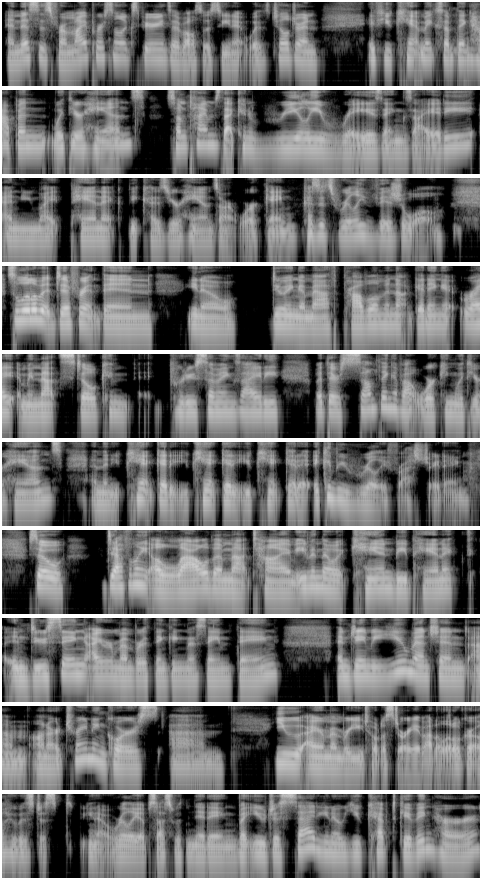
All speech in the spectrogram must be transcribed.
and this is from my personal experience, I've also seen it with children. If you can't make something happen with your hands, sometimes that can really raise anxiety and you might panic because your hands aren't working because it's really visual. It's a little bit different than, you know, doing a math problem and not getting it right. I mean, that still can eh, produce some anxiety, but there's something about working with your hands and then you can't get it, you can't get it, you can't get it. It can be really frustrating. So, definitely allow them that time, even though it can be panic inducing. I remember thinking the same thing. And Jamie, you mentioned um, on our training course, um, you i remember you told a story about a little girl who was just you know really obsessed with knitting but you just said you know you kept giving her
